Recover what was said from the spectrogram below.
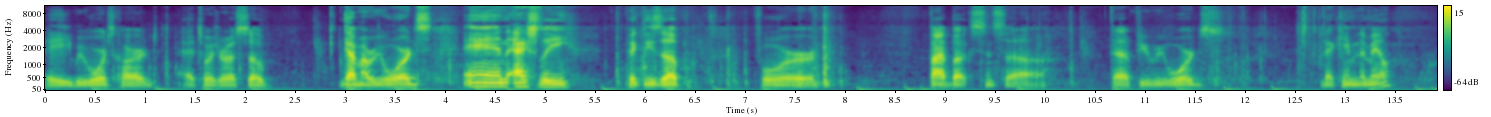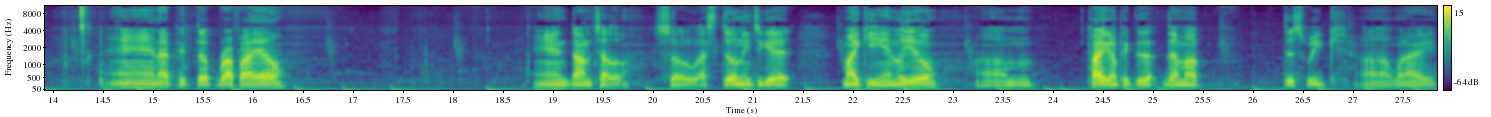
a rewards card at Toys R Us. So got my rewards and actually picked these up for five bucks since uh, got a few rewards that came in the mail. And I picked up Raphael and Donatello. So I still need to get Mikey and Leo. Um, probably gonna pick the, them up this week uh, when I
